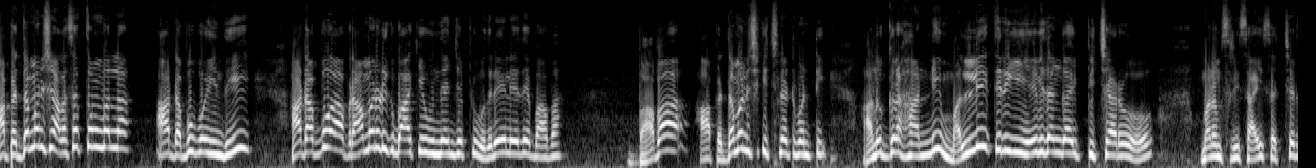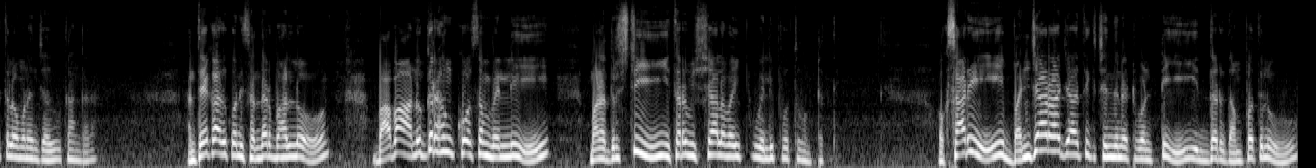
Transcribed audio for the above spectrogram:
ఆ పెద్ద మనిషి అలసత్వం వల్ల ఆ డబ్బు పోయింది ఆ డబ్బు ఆ బ్రాహ్మణుడికి బాకీ ఉంది అని చెప్పి వదిలేయలేదే బాబా. బాబా ఆ పెద్ద మనిషికి ఇచ్చినటువంటి అనుగ్రహాన్ని మళ్ళీ తిరిగి ఏ విధంగా ఇప్పించారో మనం శ్రీ సాయి సచ్చరితలో మనం చదువుతాం కదా. అంతేకాదు కొన్ని సందర్భాల్లో బాబా అనుగ్రహం కోసం వెళ్ళి మన దృష్టి ఇతర విషయాల వైపు వెళ్ళిపోతూ ఉంటుంది. ఒకసారి బంజారా జాతికి చెందినటువంటి ఇద్దరు దంపతులు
